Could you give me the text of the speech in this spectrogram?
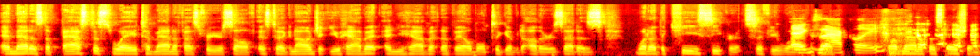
And that is the fastest way to manifest for yourself is to acknowledge that you have it and you have it available to give to others. That is one of the key secrets if you will exactly. of, of manifestation.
